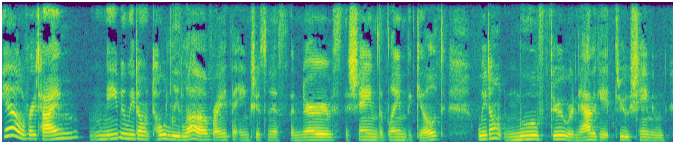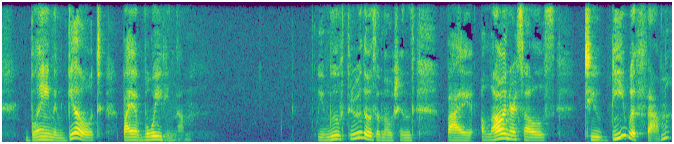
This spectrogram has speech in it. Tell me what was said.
yeah, over time, maybe we don't totally love, right? The anxiousness, the nerves, the shame, the blame, the guilt. We don't move through or navigate through shame and blame and guilt by avoiding them. We move through those emotions by allowing ourselves to be with them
